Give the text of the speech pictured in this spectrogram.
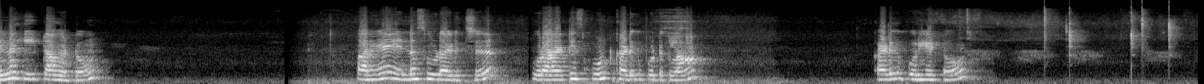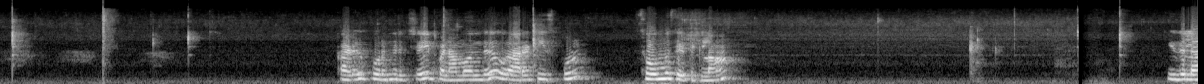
எண்ணெய் ஹீட் ஆகட்டும். பாருங்க எண்ணெய் சூடாயிடுச்சு. ஒரு அரை டீஸ்பூன் கடுகு போட்டுக்கலாம். கடுகு பொரியட்டும். கடுகு பொரிஞ்சிருச்சு. இப்போ நம்ம வந்து ஒரு அரை டீஸ்பூன் சோம்பு சேர்த்துக்கலாம். இதில்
